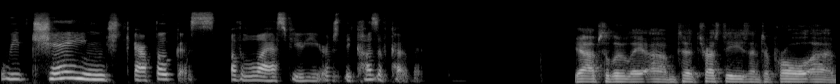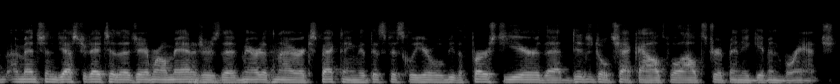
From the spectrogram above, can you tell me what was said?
we've changed our focus over the last few years because of COVID. Yeah, absolutely. Um, to trustees and to Prol, uh, I mentioned yesterday to the JMRL managers that Meredith and I are expecting that this fiscal year will be the first year that digital checkouts will outstrip any given branch.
